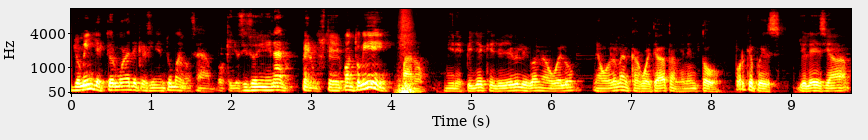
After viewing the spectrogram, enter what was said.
yo me inyecté hormonas de crecimiento humano, o sea, porque yo sí soy un enano. Pero usted, ¿cuánto mide? Mano, mire, pille que yo llego y le digo a mi abuelo, mi abuelo me alcahueteaba también en todo, porque pues yo le decía,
